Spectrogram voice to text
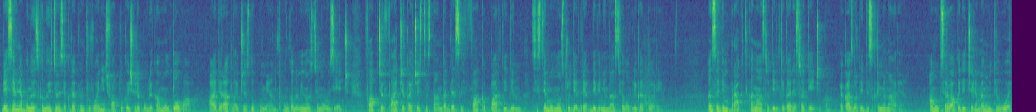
De asemenea, bănuiesc că nu este un secret pentru voi nici faptul că și Republica Moldova a aderat la acest document încă în 1990, fapt ce face ca aceste standarde să facă parte din sistemul nostru de drept, devenind astfel obligatorii. Însă, din practica noastră de litigare strategică, pe cazuri de discriminare, am observat că de cele mai multe ori,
